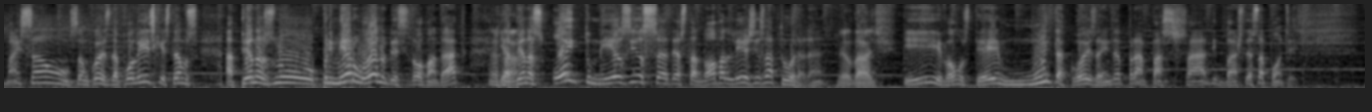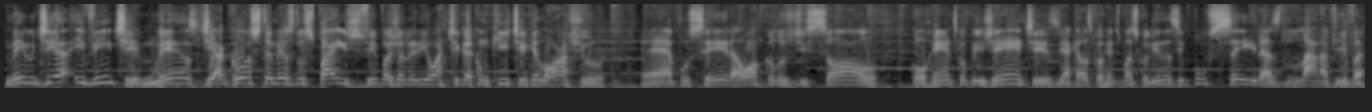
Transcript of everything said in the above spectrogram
Mas são, são coisas da política, estamos apenas no primeiro ano desse novo mandato e Aham. apenas oito meses eh, desta nova legislatura, né? Verdade. E vamos ter muita coisa ainda para passar debaixo dessa ponte aí. Meio-dia e 20, mês de agosto é mês dos pais. Viva Joalheria Ótica com kit relógio. É, pulseira, óculos de sol, correntes com pingentes e aquelas correntes masculinas e pulseiras lá na Viva.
